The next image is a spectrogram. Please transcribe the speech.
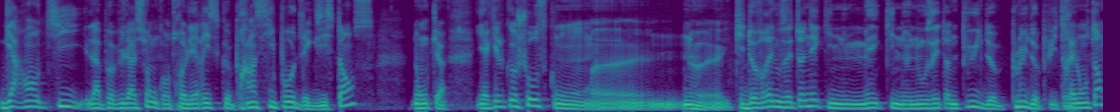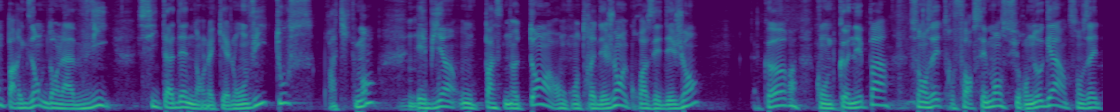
garantit la population contre les risques principaux de l'existence. Donc, il y a quelque chose qu'on, euh, ne- qui devrait nous étonner, qui, mais qui ne nous étonne plus, de, plus depuis très longtemps. Par exemple, dans la vie citadine dans laquelle on vit, tous pratiquement, eh bien, on passe notre temps à rencontrer des gens, à croiser des gens d'accord, qu'on ne connaît pas, sans être forcément sur nos gardes, sans être,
